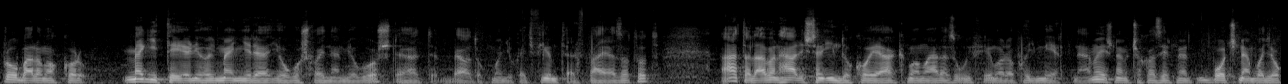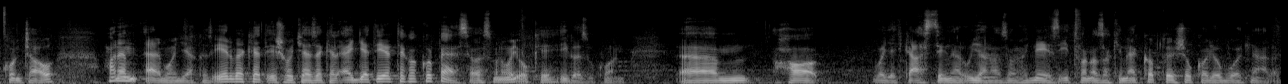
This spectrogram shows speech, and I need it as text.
próbálom akkor megítélni, hogy mennyire jogos vagy nem jogos, tehát beadok mondjuk egy filmterv pályázatot, Általában hál' Isten indokolják ma már az új film alap, hogy miért nem, és nem csak azért, mert bocs, nem vagy rokon, ciao, hanem elmondják az érveket, és hogyha ezekkel egyetértek, akkor persze azt mondom, hogy oké, okay, igazuk van. Um, ha vagy egy castingnál ugyanazon, hogy nézd, itt van az, aki megkapta, és sokkal jobb volt nálad.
